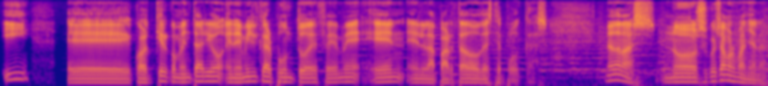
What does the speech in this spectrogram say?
y eh, cualquier comentario en emilcar.fm en, en el apartado de este podcast. Nada más, nos escuchamos mañana.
